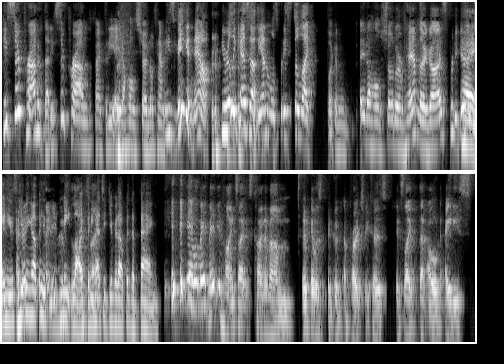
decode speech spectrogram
He's so proud of that. He's so proud of the fact that he ate a whole shoulder of ham. He's vegan now. He really cares about the animals, but he's still like, fucking ate a whole shoulder of ham though, guys. Pretty good. Hey, he was giving up his meat life and he had to give it up with a bang. yeah, well, maybe, maybe, in hindsight, it's kind of um, it, it, was a good approach because it's like that old '80s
